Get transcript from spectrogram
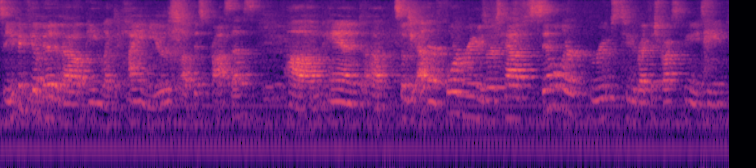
So you can feel good about being like the pioneers of this process. Um, and uh, so the other four marine reserves have similar groups to the Redfish Rocks community team.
